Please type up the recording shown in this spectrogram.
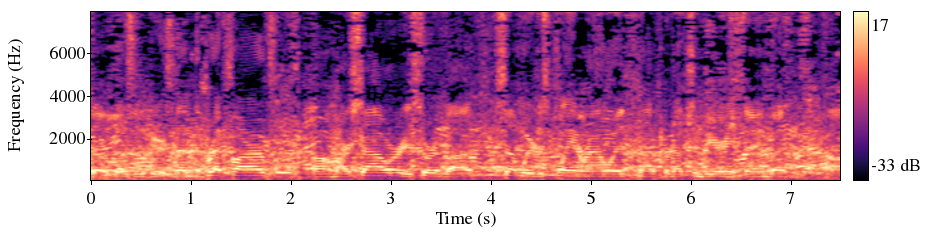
So those are the beers. Then the Brett Favre, um, our sour is sort of uh, something we're just playing around with, not a production beer or anything, but. Um,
